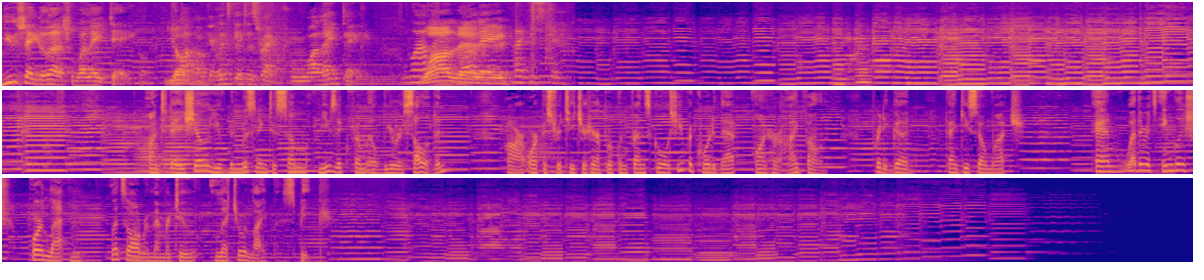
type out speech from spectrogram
You say to us, valete. Yo. Okay, let's get this right. Valete. Vale. Vale. Magister. On today's show, you've been listening to some music from Elvira Sullivan, our orchestra teacher here at Brooklyn Friends School. She recorded that on her iPhone. Pretty good. Thank you so much. And whether it's English or Latin, let's all remember to let your life speak.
